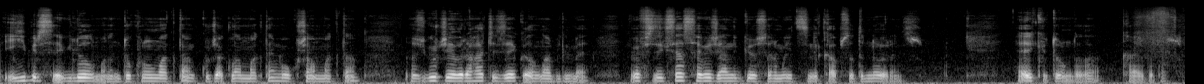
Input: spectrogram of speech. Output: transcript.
ve iyi bir sevgili olmanın dokunulmaktan, kucaklanmaktan ve okşanmaktan özgürce ve rahatça zevk alınabilme ve fiziksel sevecenlik gösterme yetisini kapsadığını öğrenir. Her iki durumda da kaybeder.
